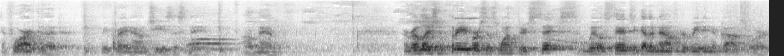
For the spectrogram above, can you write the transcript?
and for our good. We pray now in Jesus' name. Amen. In Revelation 3, verses 1 through 6, we will stand together now for the reading of God's Word.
